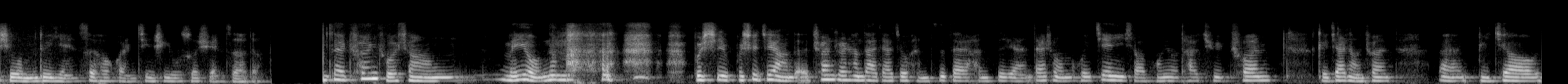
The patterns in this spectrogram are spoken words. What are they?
是我们对颜色和环境是有所选择的，在穿着上没有那么，不是不是这样的，穿着上大家就很自在很自然，但是我们会建议小朋友他去穿，给家长穿，嗯，比较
